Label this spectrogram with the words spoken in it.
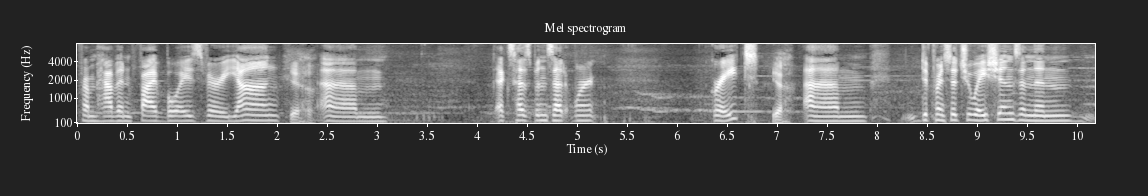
from having five boys very young, yeah um, ex husbands that weren't great, yeah um, different situations, and then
